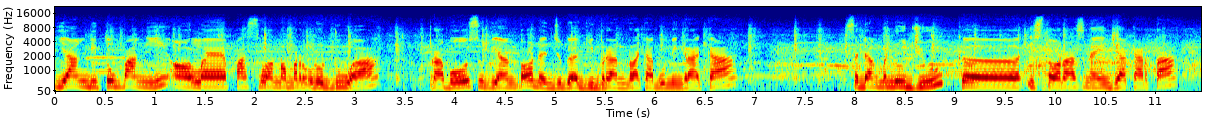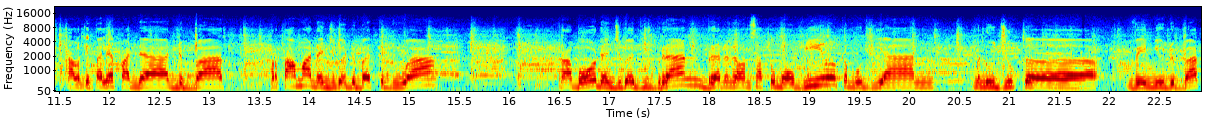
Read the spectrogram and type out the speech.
yang ditumpangi oleh paslon nomor urut 2, Prabowo Subianto dan juga Gibran Raka Buming Raka sedang menuju ke Istora Senayan Jakarta. Kalau kita lihat pada debat pertama dan juga debat kedua, Prabowo dan juga Gibran berada dalam satu mobil, kemudian menuju ke venue debat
